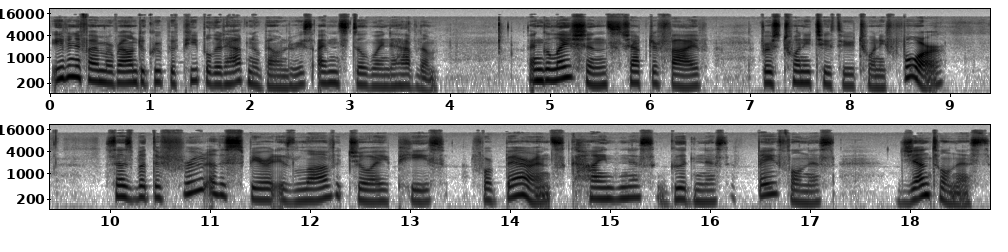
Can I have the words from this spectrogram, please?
Even if I'm around a group of people that have no boundaries, I'm still going to have them. And Galatians chapter 5, verse 22 through 24 says, But the fruit of the Spirit is love, joy, peace, forbearance, kindness, goodness, faithfulness, gentleness,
